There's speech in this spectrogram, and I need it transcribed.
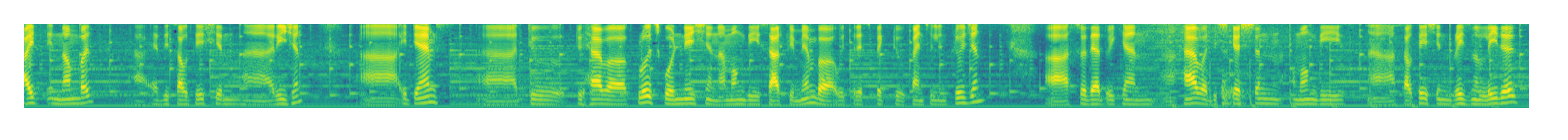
eight in numbers at the South Asian region. it aims to, to have a close coordination among the SARFII member with respect to financial inclusion uh, so that we can uh, have a discussion among the uh, South Asian regional leaders,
